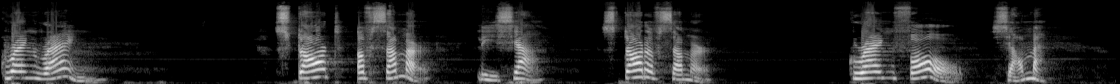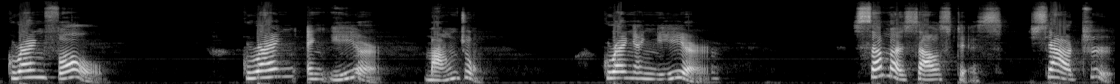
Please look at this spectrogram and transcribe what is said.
Grain rain. Start of summer, 立夏. Start of summer. Grand fall, 小满. Grand fall. Grand and ear, 芒种。，grain and ear。Summer solstice，夏至，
